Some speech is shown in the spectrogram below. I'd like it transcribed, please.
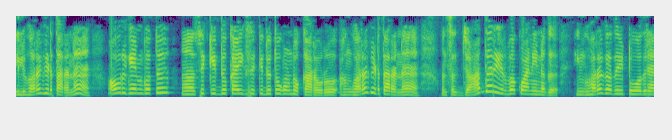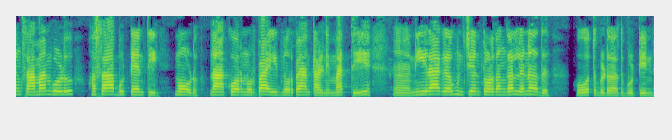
ಇಲ್ಲಿ ಹೊರಗೆ ಇಡ್ತಾರನ ಅವ್ರಿಗೇನ್ ಗೊತ್ತು ಸಿಕ್ಕಿದ್ದು ಕೈಗೆ ಸಿಕ್ಕಿದ್ದು ತಗೊಂಡು ಹೋಗ್ತಾರ ಅವರು? ಹಂಗ ಹೊರಗೆ ಇಡ್ತಾರನ ಒಂದ್ ಸ್ವಲ್ಪ ಜವಾಬ್ದಾರಿ ಇರ್ಬೇಕು ನಿನಗೆ. ಹಿಂಗ ಹೊರಗೆ ಅದು ಇಟ್ಟು ಹೋದ್ರೆ ಹಂಗ ಸಾಮಾನುಗಳು? ಹೊಸ ಬುಟ್ಟಿ ಅಂತಿ. ನೋಡು ನಾಲ್ಕೂವರೆ ನೂರು ರೂಪಾಯಿ, ಐದ್ನೂರು ರೂಪಾಯಿ ಅಂತಾಳಿ ಮತ್ತಿ ನೀರಾಗ ಹುಂಚೆ ತೊಳ್ದಂಗಲ್ಲನ ಅದು? ಹೋತ್ ಬಿಡು ಅದು ಬುಟ್ಟಿನ.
